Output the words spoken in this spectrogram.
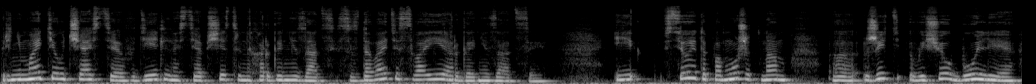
принимайте участие в деятельности общественных организаций, создавайте свои организации. И все это поможет нам э, жить в еще более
